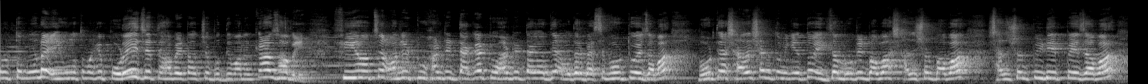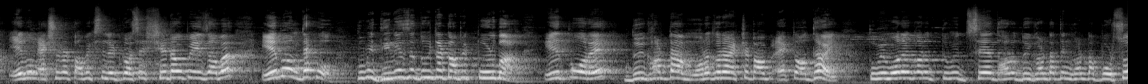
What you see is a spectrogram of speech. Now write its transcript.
গুরুত্বপূর্ণ। এইগুলো তোমাকে পড়েই যেতে হবে। এটা হচ্ছে বুদ্ধিমানের কাজ হবে। ফি হচ্ছে অনলি টু হান্ড্রেড টাকা। টু হান্ড্রেড টাকা দিয়ে আমাদের ব্যাচে ভর্তি হয়ে যাবা। ভর্তি হওয়ার সাথে সাথে তুমি কিন্তু এক্সাম রুটিন পাবা সাজেশন পাবা সাজেশন পিডিএফ পেয়ে যাবা এবং একশোটা টপিক সিলেক্ট করেছে সেটাও পেয়ে যাবা। এবং দেখো, তুমি দিনে যে দুইটা টপিক পড়বা, এরপরে দুই ঘণ্টা মনে করো একটা টপ একটা অধ্যায় তুমি মনে করো তুমি সে ধরো দুই ঘণ্টা, তিন ঘণ্টা পড়ছো,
